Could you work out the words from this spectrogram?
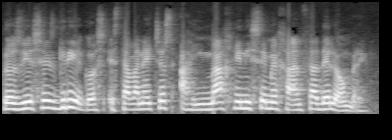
los dioses griegos estaban hechos a imagen y semejanza del hombre.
